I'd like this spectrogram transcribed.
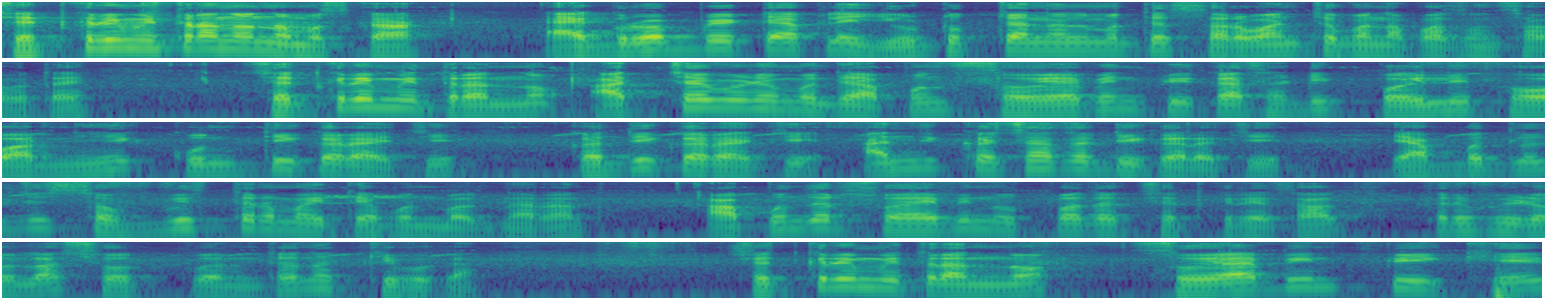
शेतकरी मित्रांनो नमस्कार. ॲग्रो अपडेट आपल्या यूट्यूब चॅनलमध्ये सर्वांचे मनापासून स्वागत आहे. शेतकरी मित्रांनो आजच्या व्हिडिओमध्ये आपण सोयाबीन पिकासाठी पहिली फवारणी ही कोणती करायची कधी करायची आणि कशासाठी करायची याबद्दलची सविस्तर माहिती आपण बघणार आहोत. आपण जर सोयाबीन उत्पादक शेतकरी असाल तर व्हिडिओला शेवटपर्यंत नक्की बघा. शेतकरी मित्रांनो सोयाबीन पीक हे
